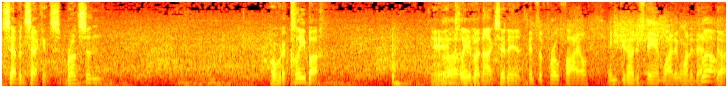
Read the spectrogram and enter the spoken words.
Seven seconds. Brunson over to Kleber. And Right. Kleber knocks it in. defensive profile, and you can understand why they wanted that. Well, uh,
